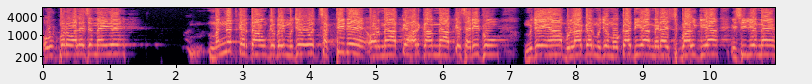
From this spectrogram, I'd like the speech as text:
और ऊपर वाले से मैं ये मन्नत करता हूँ कि भाई मुझे वो शक्ति दे और मैं आपके हर काम में आपके शरीक हूँ। मुझे यहाँ बुलाकर मुझे मौका दिया, मेरा इस्तेमाल किया, इसीलिए मैं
